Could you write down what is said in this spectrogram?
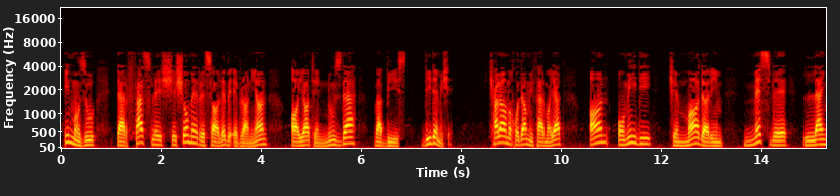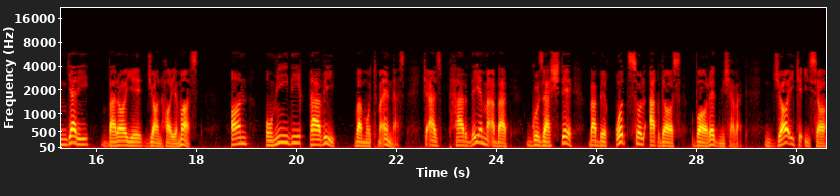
این موضوع در فصل ششم رساله به ابرانیان آیات 19 و 20 دیده میشه. کلام خدا میفرماید آن امیدی که ما داریم مثل لنگری برای جانهای ماست. آن امیدی قوی و مطمئن است که از پرده معبد گذشته و به قدس الاقداس وارد می شود جایی که عیسی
